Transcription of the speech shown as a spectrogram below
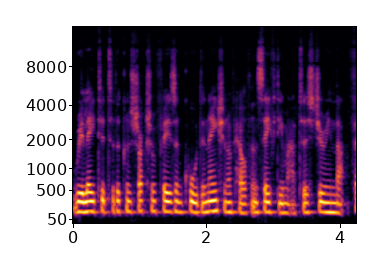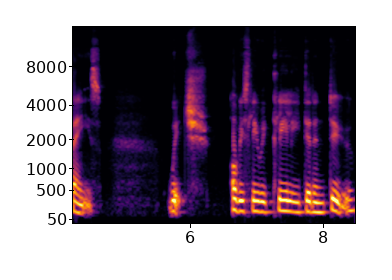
related to the construction phase and coordination of health and safety matters during that phase, which obviously we clearly didn't do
